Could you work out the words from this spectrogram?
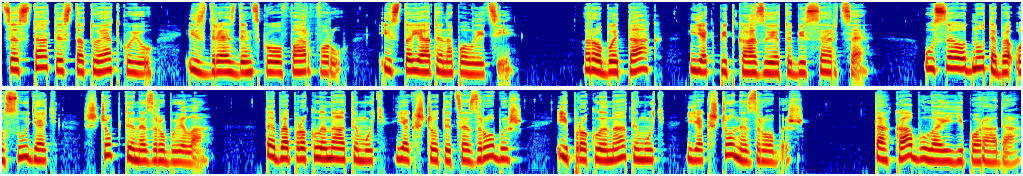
це стати статуеткою із дрезденського фарфору і стояти на полиці. Роби так, як підказує тобі серце. Усе одно тебе осудять, що б ти не зробила. Тебе проклинатимуть, якщо ти це зробиш, і проклинатимуть, якщо не зробиш. Така була її порада.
